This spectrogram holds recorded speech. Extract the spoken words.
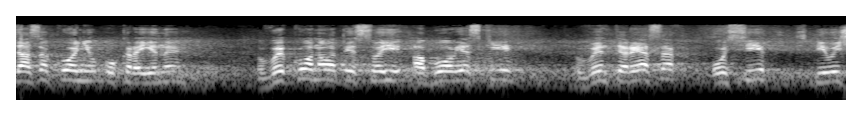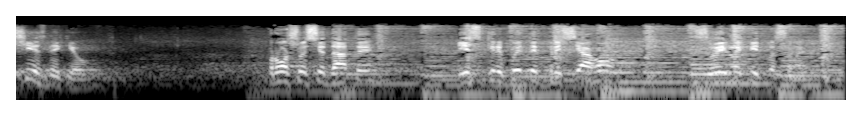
та законів України, виконувати свої обов'язки в інтересах усіх співвітчизників. Прошу сідати і скріпити присягу своїми підписами.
